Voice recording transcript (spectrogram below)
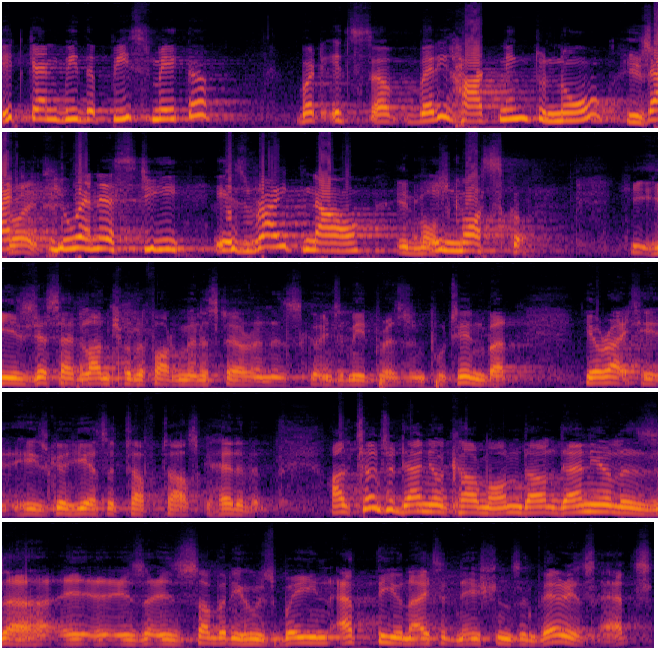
it can be the peacemaker? But it's uh, very heartening to know He's that right. UNSG is right now In Moscow. In Moscow. He, he's just had lunch with the foreign minister and is going to meet President Putin. But you're right, he, he has a tough task ahead of him. I'll turn to Daniel Carmon. Daniel is, uh, is, is somebody who's been at the United Nations in various hats.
